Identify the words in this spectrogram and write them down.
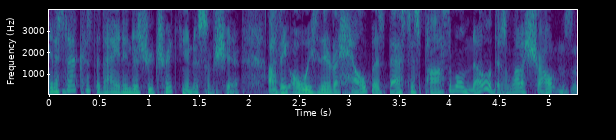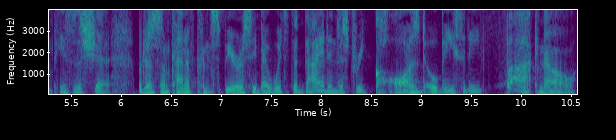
And it's not because the diet industry tricked you into some shit. Are they always there to help as best as possible? No, there's a lot of charlatans and pieces of shit. But there's some kind of conspiracy by which the diet industry caused obesity? Fuck no.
